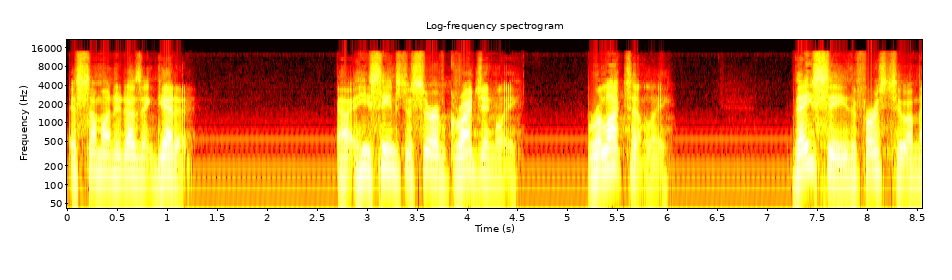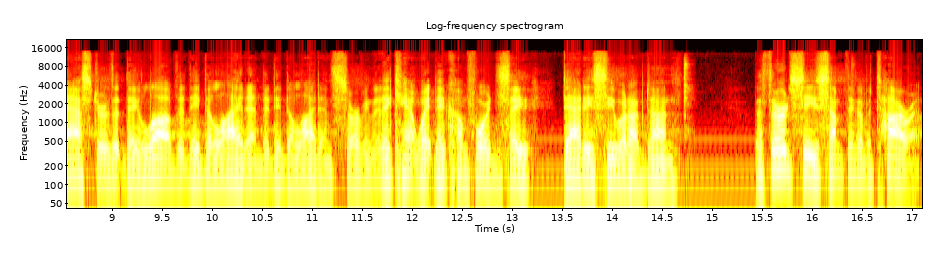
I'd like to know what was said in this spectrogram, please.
is someone who doesn't get it. Uh, he seems to serve grudgingly, reluctantly. They see, the first two, a master that they love, that they delight in, that they delight in serving, that they can't wait. They come forward and say, Daddy, see what I've done. The third sees something of a tyrant.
